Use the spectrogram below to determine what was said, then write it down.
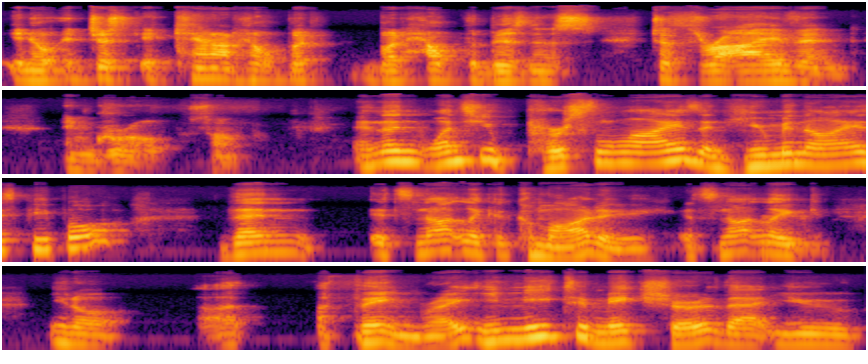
you know it just it cannot help but but help the business to thrive and and grow. So, and then once you personalize and humanize people, then it's not like a commodity. It's not mm-hmm. like you know a, a thing, right? You need to make sure that you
